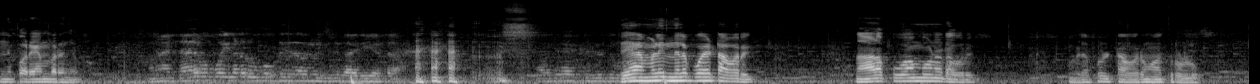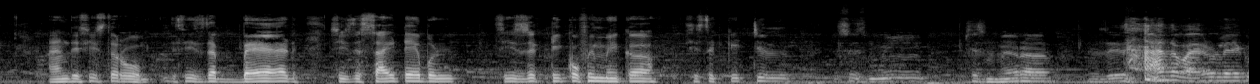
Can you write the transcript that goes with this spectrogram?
എന്ന് പറയാൻ പറഞ്ഞു. ഇതേ നമ്മൾ ഇന്നലെ പോയ ടവർ നാളെ പോകാൻ പോണ ടവർ ഇവിടെ ഫുൾ ടവർ മാത്രമേ ഉള്ളൂ. And this is the room this is the bed this is the side table this is the tea coffee maker this is the kitchen this is me വയറുള്ളിലേക്ക്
